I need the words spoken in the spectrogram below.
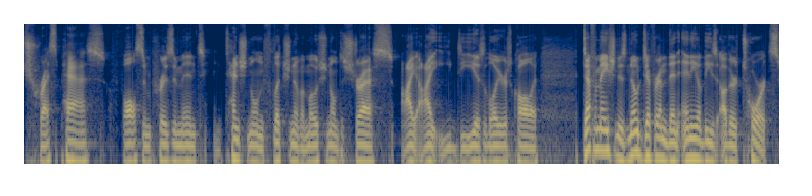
trespass, false imprisonment, intentional infliction of emotional distress, IIED as lawyers call it. Defamation is no different than any of these other torts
